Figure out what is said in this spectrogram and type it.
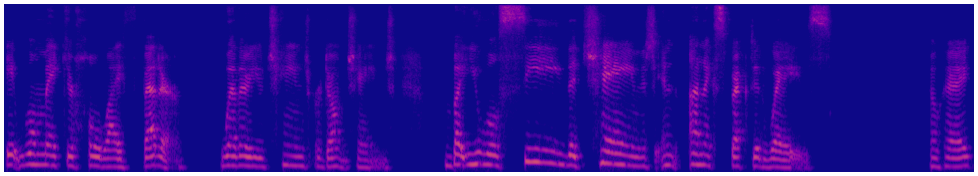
It will make your whole life better, whether you change or don't change, but you will see the change in unexpected ways. Okay.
